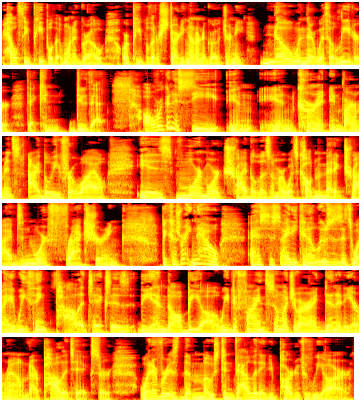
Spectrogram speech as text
healthy people that want to grow or people that are starting out on a growth journey know when they're with a leader that can do that. All we're going to see in, in current environments, I believe for a while, is more and more tribalism or what's called mimetic tribes and more fracturing. Because right now, as society kind of loses its way, we think politics is the end all be all. We define so much of our identity around our politics or whatever is the most invalidated part of who we are.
